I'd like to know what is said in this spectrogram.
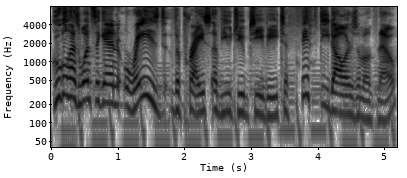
Google has once again raised the price of YouTube TV to $50 a month now.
